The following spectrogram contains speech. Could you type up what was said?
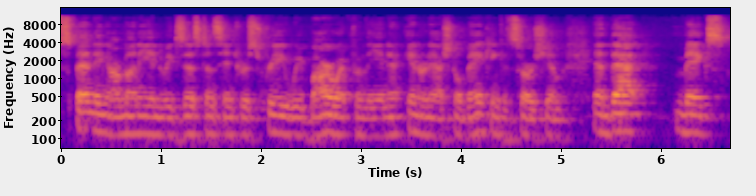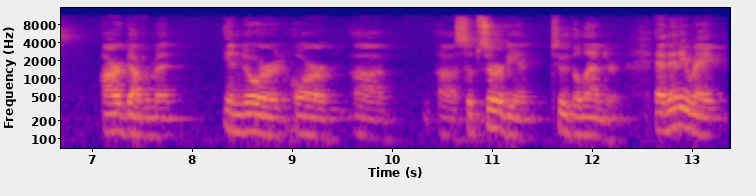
spending our money into existence interest free, we borrow it from the International Banking Consortium, and that makes our government inured or uh, uh, subservient to the lender. At any rate,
